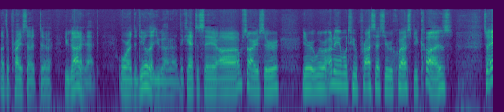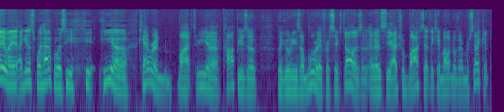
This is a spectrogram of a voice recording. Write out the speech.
at the price that uh, you got it at or the deal that you got at. They can't just say, uh, "I'm sorry, sir, You're, we were unable to process your request because." So anyway, I guess what happened was he he he uh Cameron bought three uh copies of the Goonies on Blu-ray for six dollars, and, and it's the actual box set that came out November second.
